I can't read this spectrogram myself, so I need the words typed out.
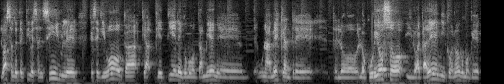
lo hace un detective sensible, que se equivoca, que, que tiene como también eh, una mezcla entre, lo, curioso y lo académico, ¿no? Como que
